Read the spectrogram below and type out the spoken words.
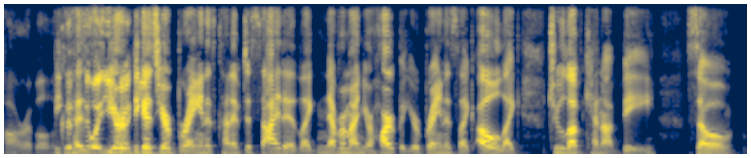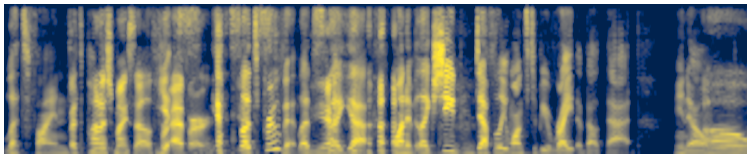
Horrible. because your feel like you- because your brain has kind of decided like never mind your heart but your brain is like oh like true love cannot be so let's find let's punish myself Yes. forever. yes, let's prove it let's yeah. like yeah want to like she definitely wants to be right about that you know Oh,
